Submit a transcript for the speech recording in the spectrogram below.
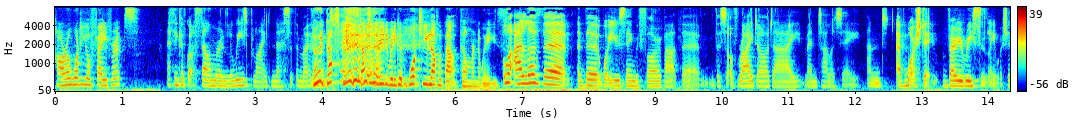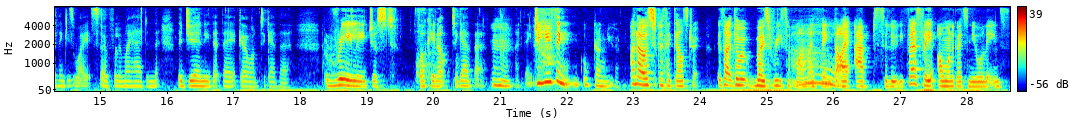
Cara, what are your favourites? I think I've got Thelma and Louise blindness at the moment. No, that's good. That's really, really good. What do you love about Thelma and Louise? Well, I love the the what you were saying before about the the sort of ride or die mentality, and I've watched it very recently, which I think is why it's so full in my head, and the, the journey that they go on together, really just fucking up together. Mm-hmm. I think. Do you think? Oh, go on, you go. I know. I was just going to say Girls Trip. It's like the most recent one. I think that I ah. absolutely. Firstly, I want to go to New Orleans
